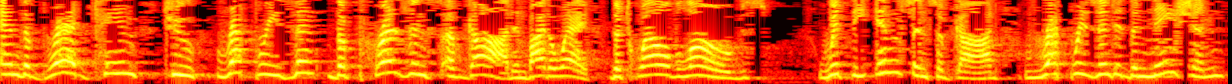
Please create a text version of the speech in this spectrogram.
And the bread came to represent the presence of God. And by the way, the 12 loaves with the incense of God represented the nation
